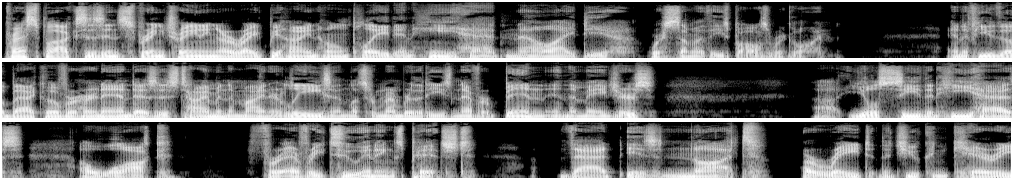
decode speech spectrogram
press boxes in spring training are right behind home plate, and he had no idea where some of these balls were going. And if you go back over Hernandez's time in the minor leagues, and let's remember that he's never been in the majors, uh, you'll see that he has a walk for every two innings pitched. That is not a rate that you can carry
